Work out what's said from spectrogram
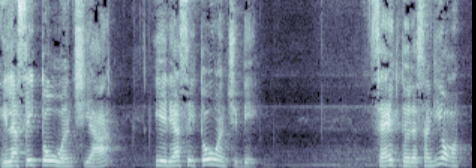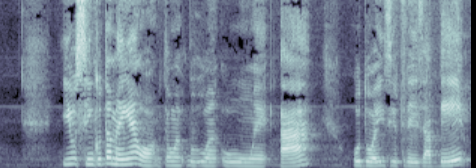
Ele aceitou o anti-A e ele aceitou o anti-B. Certo? Então ele é sangue O. E o 5 também é O. Então, o 1 um é A, o 2 e o 3 é B,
